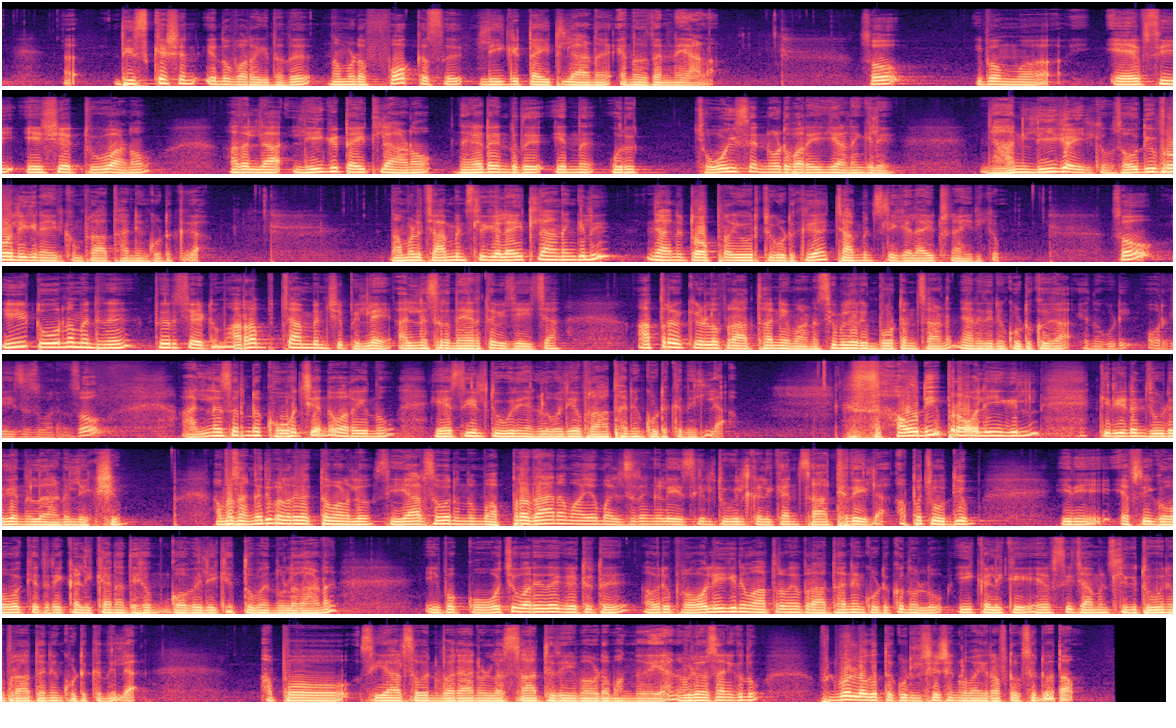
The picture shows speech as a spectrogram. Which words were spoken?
ഡിസ്കഷൻ എന്ന് പറയുന്നത് നമ്മുടെ ഫോക്കസ് ലീഗ് ടൈറ്റിലാണ് എന്നത് തന്നെയാണ്. സോ ഇപ്പം A F C Asia two ആണോ അതല്ല ലീഗ് ടൈറ്റിലാണോ നേടേണ്ടത് എന്ന് ഒരു ചോയ്സ് എന്നോട് പറയുകയാണെങ്കിൽ ഞാൻ ലീഗായിരിക്കും സൗദി പ്രോ ലീഗിനായിരിക്കും പ്രാധാന്യം കൊടുക്കുക. നമ്മൾ ചാമ്പ്യൻസ് ലീഗ് എലൈറ്റിലാണെങ്കിൽ ഞാൻ ടോപ്പ് പ്രയോറിറ്റി കൊടുക്കുക ചാമ്പ്യൻസ് ലീഗ് എലൈറ്റിനായിരിക്കും സോ ഈ ടൂർണമെന്റിന് തീർച്ചയായിട്ടും അറബ് ചാമ്പ്യൻഷിപ്പില്ലേ അൽ നസർ നേരത്തെ വിജയിച്ച അത്രയൊക്കെയുള്ള പ്രാധാന്യമാണ് സിമിലർ ഇമ്പോർട്ടൻസ് ആണ് ഞാനിതിന് കൊടുക്കുക എന്ന് കൂടി ഓർഗനൈസേഴ്സ് പറയുന്നു. സോ അൽ നസറിന്റെ കോച്ച് തന്നെ പറയുന്നു എ സി എൽ ടൂവിന് ഞങ്ങൾ വലിയ പ്രാധാന്യം കൊടുക്കുന്നില്ല. സൗദി പ്രോ ലീഗിൽ കിരീടം ചൂടുക എന്നുള്ളതാണ് ലക്ഷ്യം. അപ്പോൾ സംഗതി വളരെ വ്യക്തമാണല്ലോ സി ആർ സെവനൊന്നും അപ്രധാനമായ മത്സരങ്ങൾ എ സി എൽ ടൂവിൽ കളിക്കാൻ സാധ്യതയില്ല. അപ്പോൾ ചോദ്യം ഇനി എഫ് സി ഗോവയ്ക്കെതിരെ കളിക്കാൻ അദ്ദേഹം ഗോവയിലേക്ക് എത്തുമെന്നുള്ളതാണ് ഇപ്പോൾ കോച്ച് പറയുന്നത് കേട്ടിട്ട് അവർ പ്രോ ലീഗിന് മാത്രമേ പ്രാധാന്യം കൊടുക്കുന്നുള്ളൂ. ഈ കളിക്ക് എഫ് സി ചാമ്പ്യൻസ് ലീഗ് ടൂവിന് പ്രാധാന്യം കൊടുക്കുന്നില്ല. അപ്പോൾ സി ആർ സെവൻ വരാനുള്ള സാധ്യതയും അവിടെ മങ്ങുകയാണ്. ഇവിടെ അവസാനിക്കുന്നു. ഫുട്ബോൾ ലോകത്തെ കൂടുതൽ വിശേഷങ്ങളുമായി റഫ്റ്റോക്സിന്റെ എത്താം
